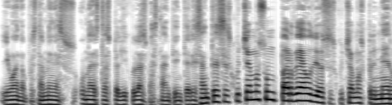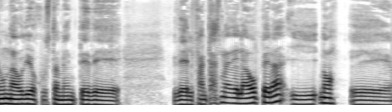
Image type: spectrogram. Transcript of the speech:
y bueno, pues también es una de estas películas bastante interesantes. Escuchemos un par de audios. Escuchamos primero un audio justamente de del fantasma de la ópera y no, eh,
